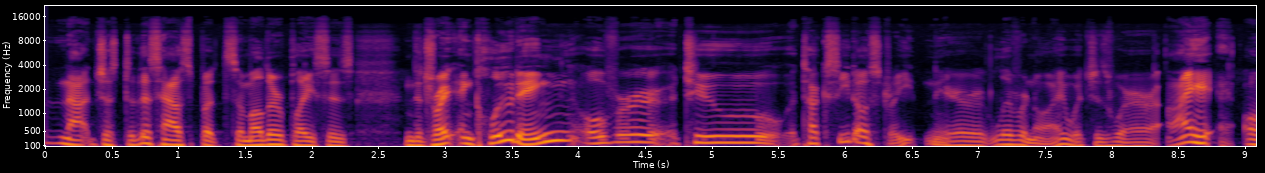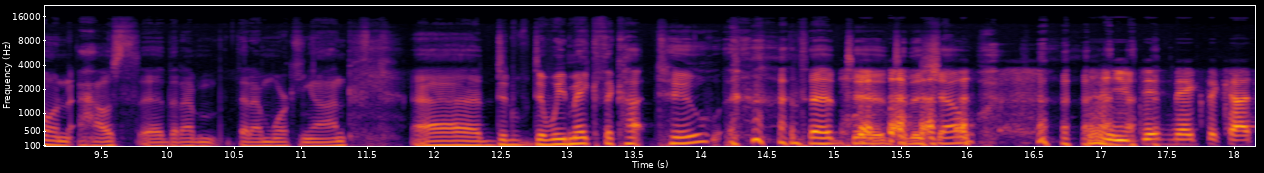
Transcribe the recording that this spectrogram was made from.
not just to this house, but some other places in Detroit, including over to Tuxedo Street near Livernois, which is where I own a house uh, that I'm that I'm working on. Uh, did did we make the cut too the, to, to the show? you did make the cut,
